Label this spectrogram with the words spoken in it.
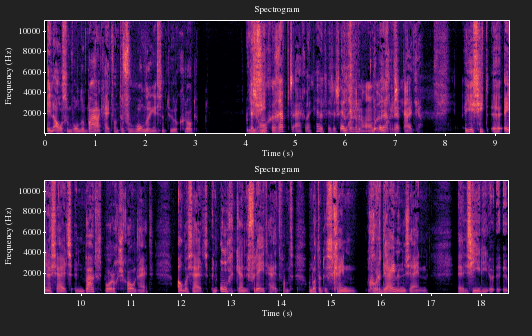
in al zijn wonderbaarlijkheid. Want de verwondering is natuurlijk groot. Het is ongerept eigenlijk. Hè? Dat is dus helemaal ongerept. De ongereptheid, ja. Je ziet uh, enerzijds een buitensporige schoonheid. Anderzijds een ongekende vreedheid. Want omdat er dus geen gordijnen zijn... Uh, zie je die, uh,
